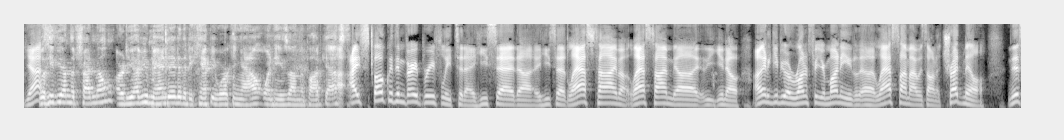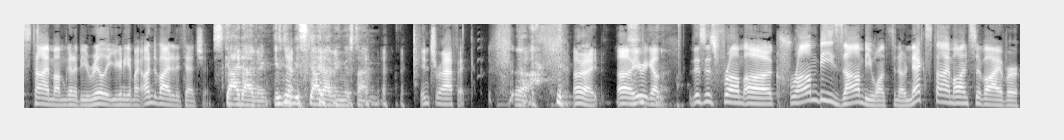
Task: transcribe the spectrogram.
Yes. Will he be on the treadmill, or do you have you mandated that he can't be working out when he's on the podcast? I spoke with him very briefly today. He said, uh, he said last time, uh, last time, uh, you know, I'm going to give you a run for your money. Uh, last time I was on a treadmill. This time I'm going to be really, you're going to get my undivided attention skydiving. He's going to be skydiving this time. in traffic. Yeah. All right. Uh, here we go. This is from uh, Crombie Zombie wants to know next time on Survivor,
